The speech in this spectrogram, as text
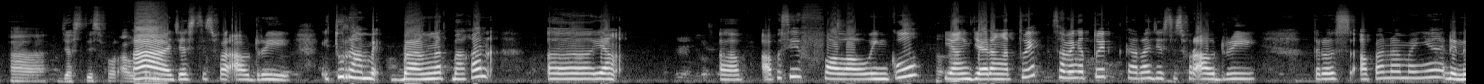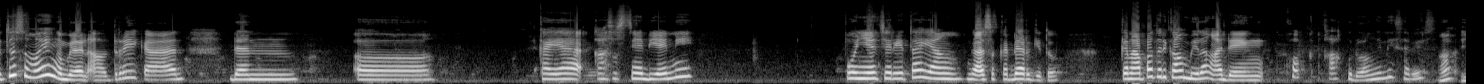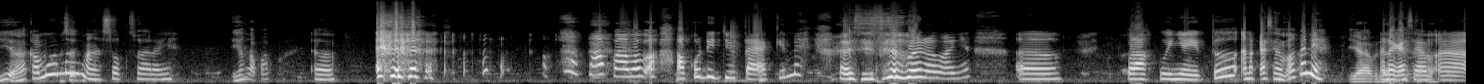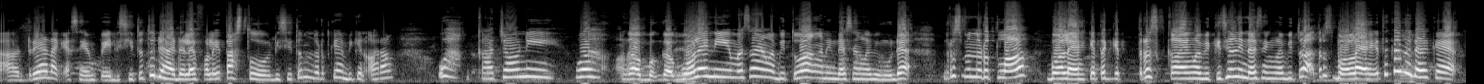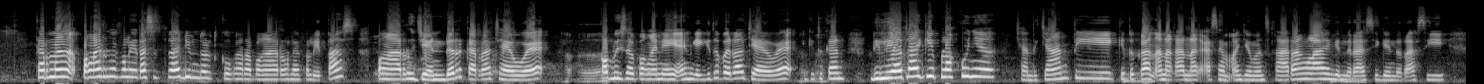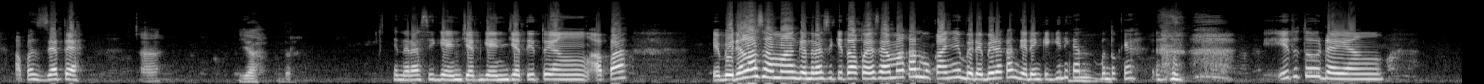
Ah, justice for Audrey Ah, Justice for Audrey. Itu rame banget bahkan eh, yang eh, apa sih followingku yang jarang nge-tweet sampai nge-tweet karena Justice for Audrey. Terus apa namanya? Dan itu semuanya ngebelain Audrey kan. Dan eh kayak kasusnya dia ini punya cerita yang nggak sekedar gitu. Kenapa tadi kamu bilang ada yang kok aku doang ini serius Hah? Iya. kamu Masa- emang masuk suaranya Iya nggak apa-apa. Eh. apa apa apa. aku dijutekin deh habis itu apa namanya Eh, pelakunya itu anak SMA kan ya? Iya benar. anak SMA Audrey anak SMP di situ tuh udah ada levelitas tuh. Di situ menurutku yang bikin orang wah kacau nih. Wah nggak bo- nggak iya. boleh nih. Masa yang lebih tua ngenindas yang lebih muda? Terus menurut lo boleh. Kita, kita- terus kalau yang lebih kecil nindas yang lebih tua terus boleh. Itu kan udah kayak karena pengaruh levelitas itu tadi menurutku karena pengaruh levelitas pengaruh gender karena cewek. Kok bisa penganiayaan kayak gitu padahal cewek gitu kan. Dilihat lagi pelakunya cantik-cantik gitu kan. Anak-anak SMA zaman sekarang lah generasi-generasi apa Z ya? Ah. Iya, benar. generasi genjet-genjet itu yang apa ya beda lah sama generasi kita waktu SMA kan mukanya beda-beda kan gak ada yang kayak gini kan bentuknya. Itu tuh udah yang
